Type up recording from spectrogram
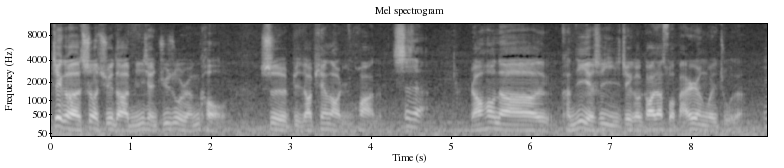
这个社区的明显居住人口是比较偏老龄化的，是的，然后呢，肯定也是以这个高加索白人为主的嗯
